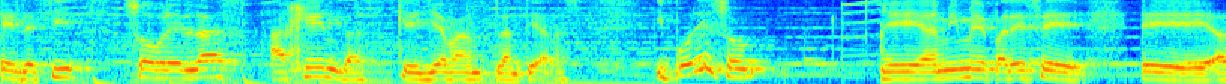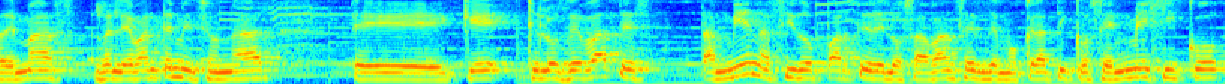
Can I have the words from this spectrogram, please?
es decir, sobre las agendas que llevan planteadas. Y por eso eh, a mí me parece eh, además relevante mencionar eh, que, que los debates también han sido parte de los avances democráticos en México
